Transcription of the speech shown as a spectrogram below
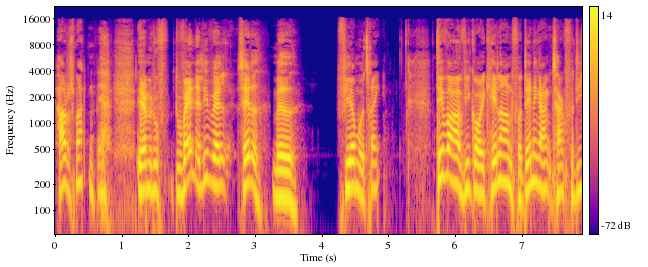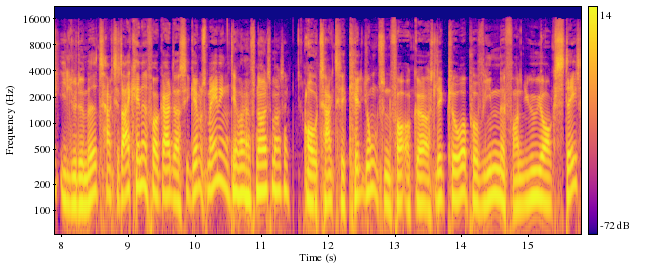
Har du smagt den? Ja. Jamen, du, du vandt alligevel sættet med 4 mod 3. Det var Vi går i kælderen for denne gang. Tak fordi I lyttede med. Tak til dig, Kenneth, for at guide os igennem smagningen. Det var en fornøjelse, Martin. Og tak til Kjeld Jonsen for at gøre os lidt klogere på vinene fra New York State.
